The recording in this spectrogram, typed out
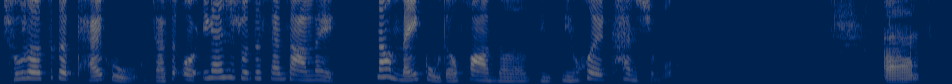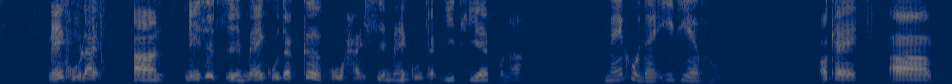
除了这个台股，假设哦，应该是说这三大类。那美股的话呢，你你会看什么？啊、um,。美股来啊、呃，您是指美股的个股还是美股的 ETF 呢？美股的 ETF。OK 啊、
